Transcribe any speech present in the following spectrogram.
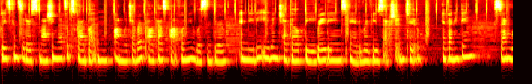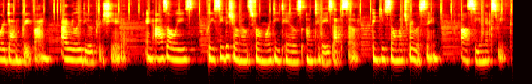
please consider smashing that subscribe button on whichever podcast platform you listen through, and maybe even check out the ratings and review section too. If anything, send word down the grapevine. I really do appreciate it. And as always, please see the show notes for more details on today's episode. Thank you so much for listening. I'll see you next week.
